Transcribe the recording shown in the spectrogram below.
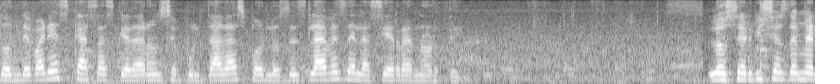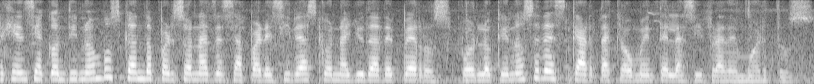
donde varias casas quedaron sepultadas por los deslaves de la Sierra Norte. Los servicios de emergencia continúan buscando personas desaparecidas con ayuda de perros, por lo que no se descarta que aumente la cifra de muertos.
